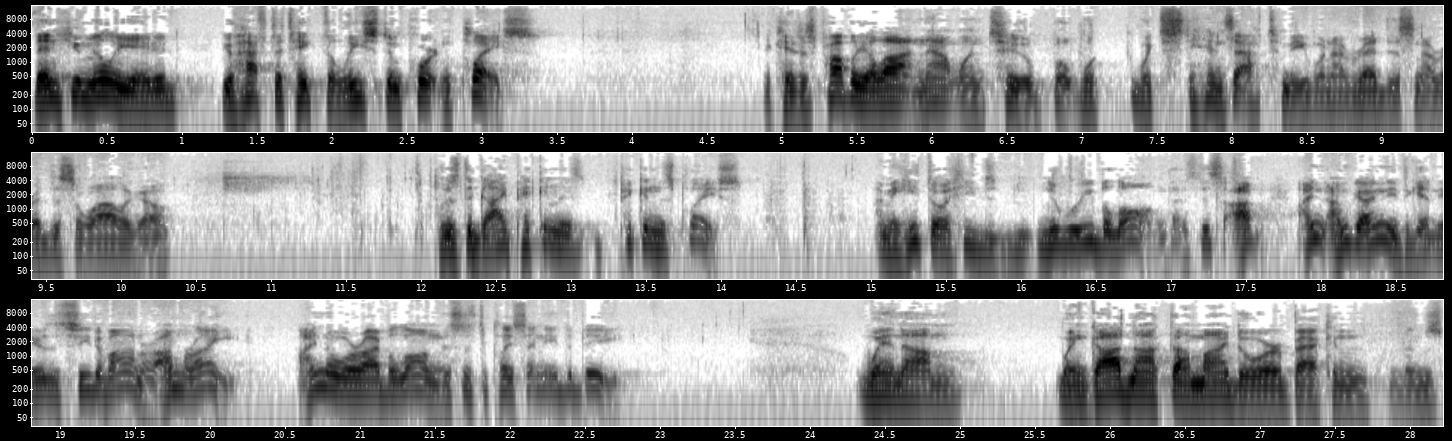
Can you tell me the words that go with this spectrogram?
Then, humiliated, you have to take the least important place. Okay, there's probably a lot in that one too, but what, what stands out to me when I read this, and I read this a while ago, was the guy picking this, picking this place. I mean, he thought he knew where he belonged. This, I'm, I, I'm, I need to get near the seat of honor. I'm right. I know where I belong. This is the place I need to be. When, um, when God knocked on my door back in, it was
